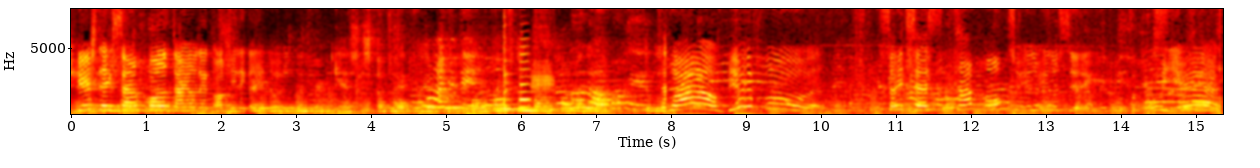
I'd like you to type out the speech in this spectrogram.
Here's the example dialect of Hiligaynon. Wow, beautiful! So it says, come home to Iloilo City. Oh yes!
